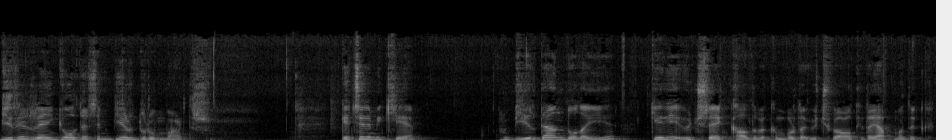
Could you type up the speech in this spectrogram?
1'in rengi olacağı için bir durum vardır. Geçelim 2'ye. 1'den dolayı geriye 3 renk kaldı. Bakın burada 3 ve 6'yı da yapmadık.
